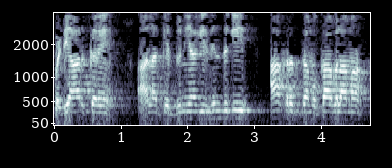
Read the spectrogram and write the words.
بڑیار کریں۔ حالانکہ دنیا کی زندگی آخرت کا مقابلہ میں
